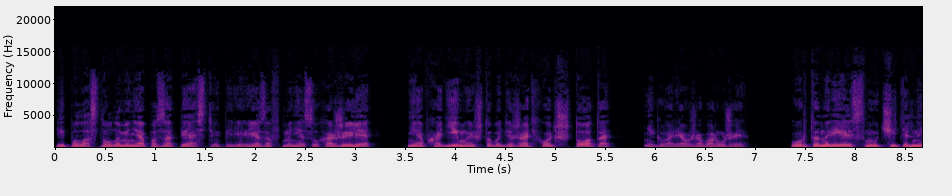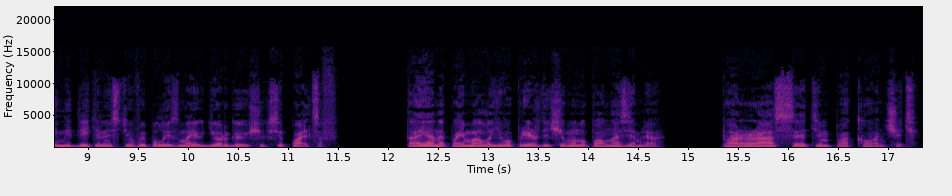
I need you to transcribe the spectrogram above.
и полоснула меня по запястью, перерезав мне сухожилие, необходимые, чтобы держать хоть что-то, не говоря уже об оружии. Уртенриэль с мучительной медлительностью выпала из моих дергающихся пальцев. Таяна поймала его, прежде чем он упал на землю. «Пора с этим покончить!»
